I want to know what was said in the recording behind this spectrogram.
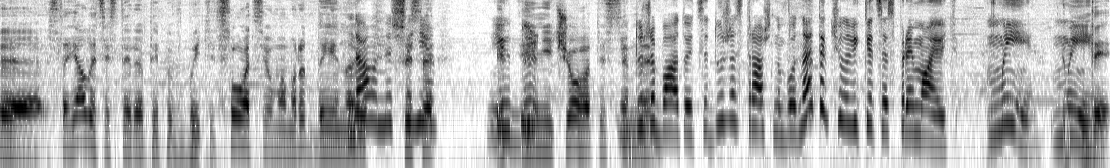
Е, стояли ці стереотипи вбиті соціумом, родиною, Да, вони ще є. І, Їх, і ду- нічого ти з їх цим дуже не багато, і це дуже страшно. Бо знаєте, як чоловіки це сприймають? Ми, ми Де?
